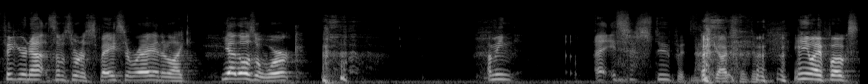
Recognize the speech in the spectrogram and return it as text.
figuring out some sort of space array, and they're like, "Yeah, those will work." I mean, uh, it's so stupid. Stupid. anyway, folks,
